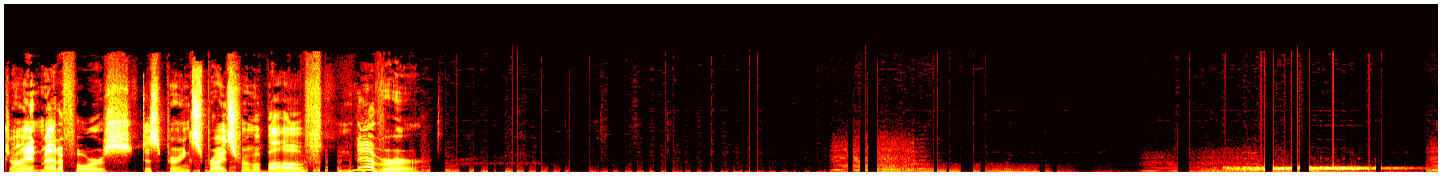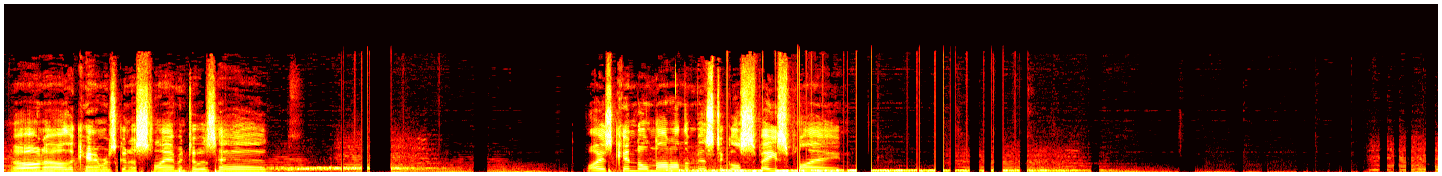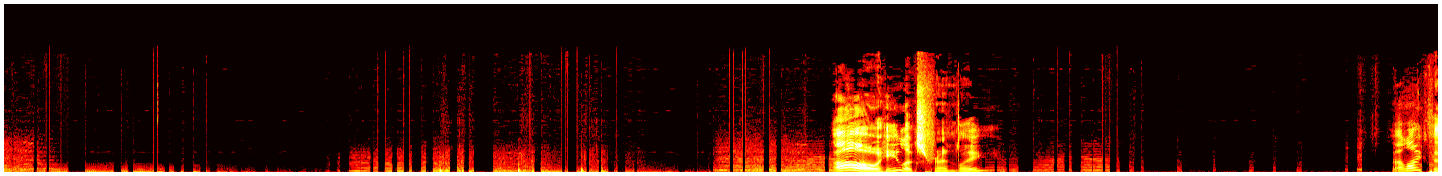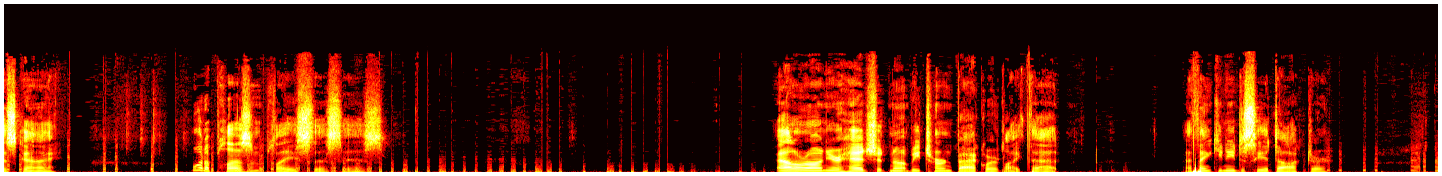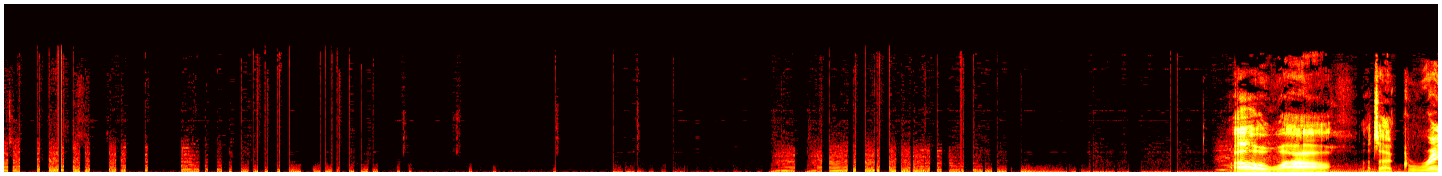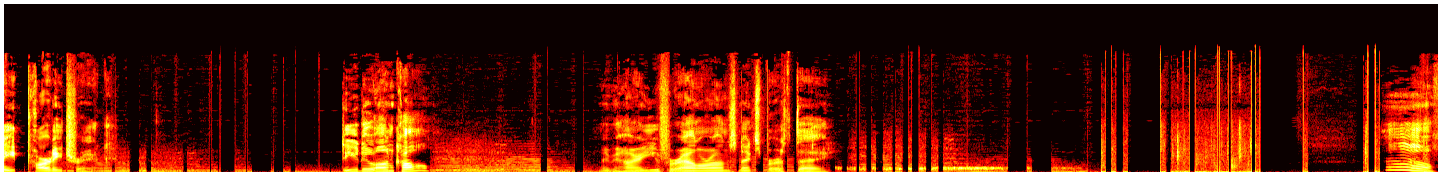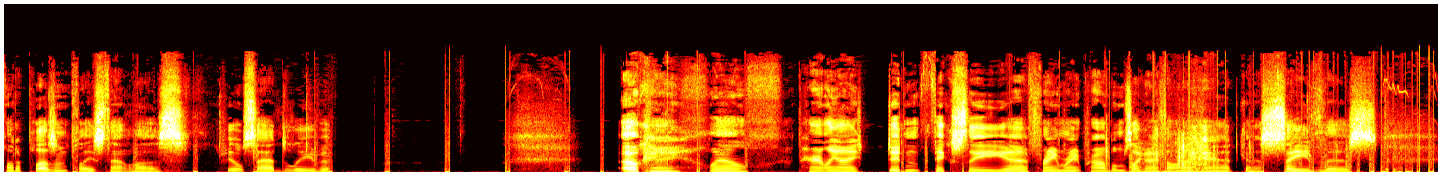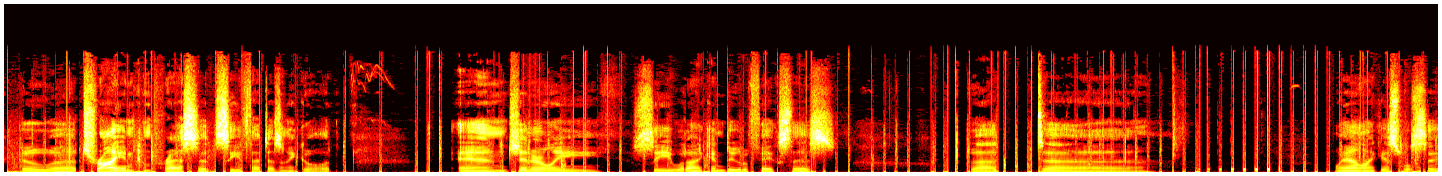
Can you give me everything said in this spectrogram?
Giant metaphors? Disappearing sprites from above? Never! Oh no, the camera's gonna slam into his head! Why is Kendall not on the mystical space plane? Oh, he looks friendly. I like this guy. What a pleasant place this is. Alaron, your head should not be turned backward like that. I think you need to see a doctor. Oh, wow. That's a great party trick. You do on-call? Maybe hire you for Alaron's next birthday. Oh, what a pleasant place that was. Feel sad to leave it. Okay, well, apparently I didn't fix the uh, frame rate problems like I thought I had. Gonna save this, go uh, try and compress it, see if that does any good. And generally, see what I can do to fix this. But, uh, well, I guess we'll see.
